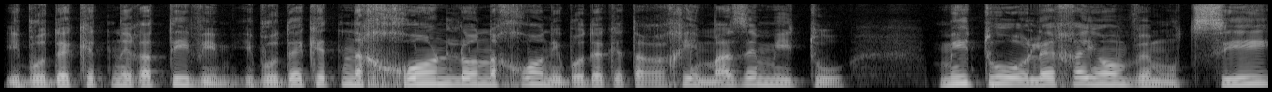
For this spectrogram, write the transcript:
היא בודקת נרטיבים, היא בודקת נכון, לא נכון, היא בודקת ערכים. מה זה מיטו? מיטו הולך היום ומוציא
